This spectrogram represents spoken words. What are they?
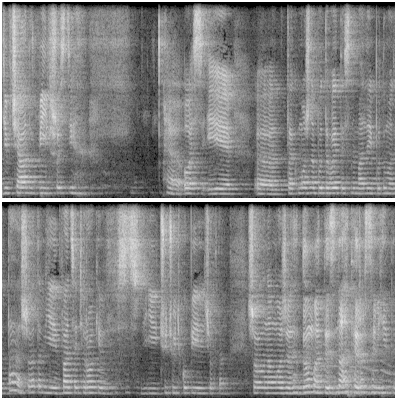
дівчат в більшості. Е, Ось і е, так можна подивитись на мене і подумати, та що там їй 20 років і чуть-чуть копійочок там, що вона може думати, знати, розуміти.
